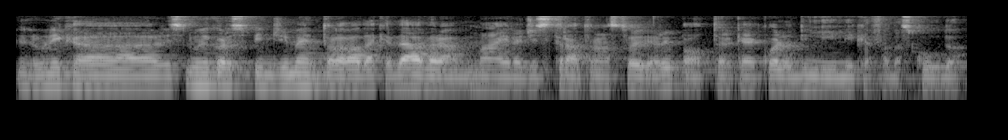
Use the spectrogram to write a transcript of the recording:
l'unico respingimento alla Vada Kedavra mai registrato nella storia di Harry Potter, che è quello di Lily che fa da scudo.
